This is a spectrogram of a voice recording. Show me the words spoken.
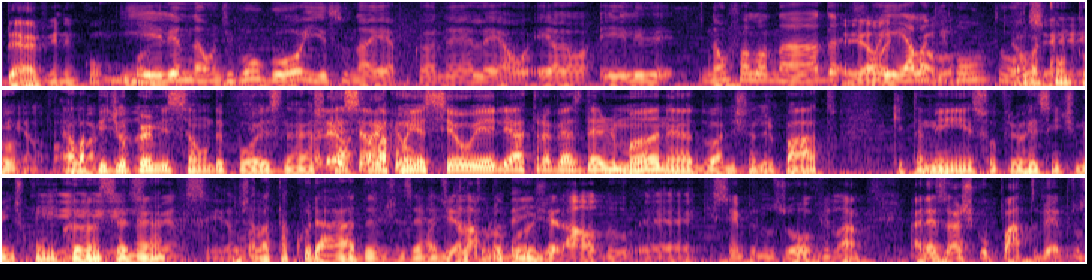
devem, né? Como E uma- ele não divulgou isso na época, né, Léo? Ele não falou nada, Ela foi que ela falou. que contou. Ela Sim, contou. ela Ela, pediu permissão depois, né? Acho Aliás, ela, ela que eu- conheceu ele através da irmã, né? Do Alexandre Pato, que também sofreu recentemente com um Isso, câncer, né? venceu Hoje lá. ela tá curada, Gisele, Bom dia tá lá tudo pro, bem. pro Geraldo, eh, que sempre nos ouve lá. Aliás, eu acho que o Pato vem pro,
